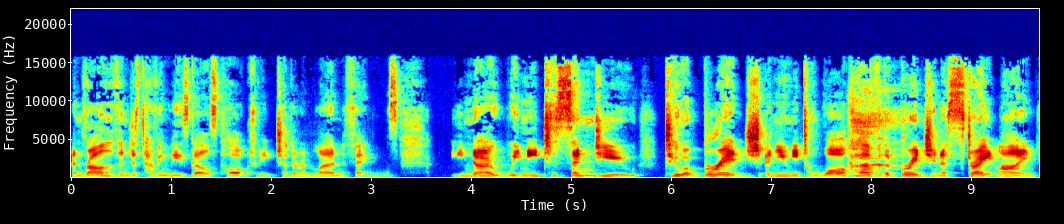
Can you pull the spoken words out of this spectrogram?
And rather than just having these girls talk to each other and learn things, no, we need to send you to a bridge and you need to walk over the bridge in a straight line.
